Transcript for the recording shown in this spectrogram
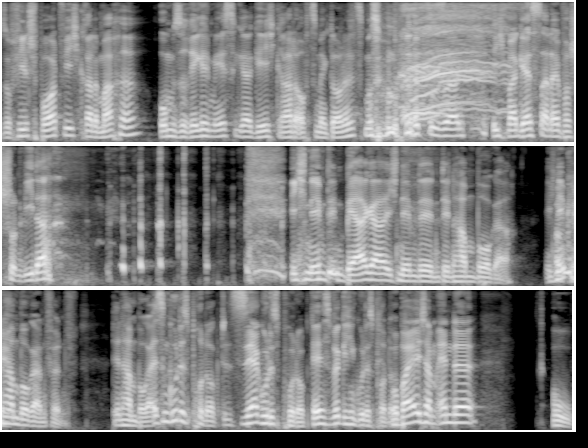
so viel Sport, wie ich gerade mache, umso regelmäßiger gehe ich gerade auch zu McDonalds, muss man mal dazu sagen. Ich war gestern einfach schon wieder. Ich nehme den Burger, ich nehme den, den Hamburger. Ich nehme Okay. den Hamburger an 5. Den Hamburger. Ist ein gutes Produkt. Sehr gutes Produkt. Ist wirklich ein gutes Produkt. Wobei ich am Ende. Oh.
